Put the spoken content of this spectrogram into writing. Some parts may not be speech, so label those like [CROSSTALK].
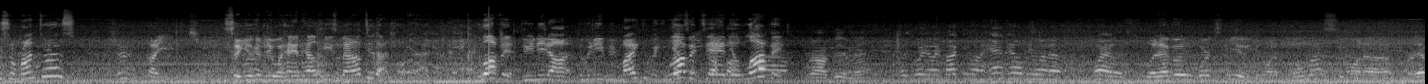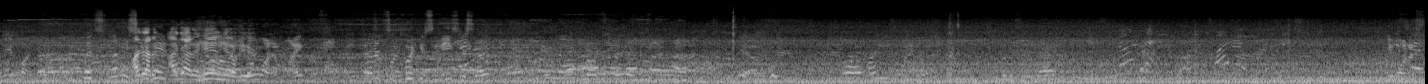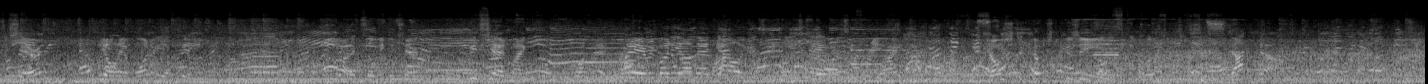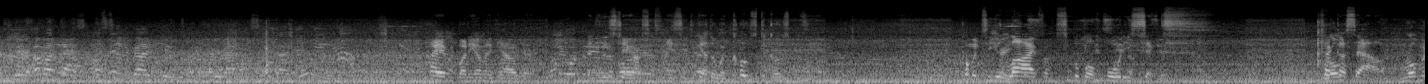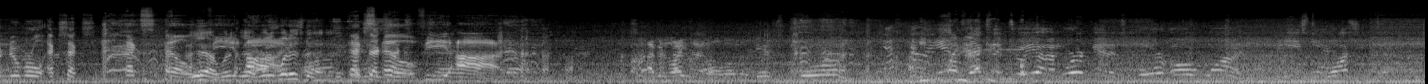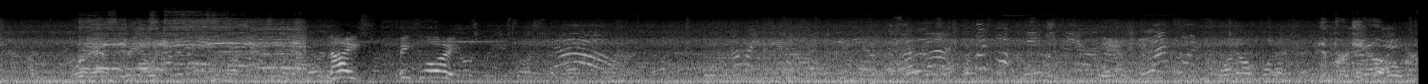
do some run-throughs? Sure. Are you, so you're gonna do a handheld? He's mounted. I love that. Love it. Do you need a? Do we need to be mic'd? We can Love get it, some stuff Daniel. Love it. We're all good, man. What, what do you want, Mike? You want a handheld? You want a wireless? Whatever works for you. You want to boom us? You want to whatever you want. Let's, let me see I got a a, I got a Oh, handheld you here. don't want a microphone. That's the quickest and easiest, right? Well, I'll use one of those. Look at that. You want us to share it? You only have one or you have two? All right, so we can share. We've shared microphones before. Hi, everybody. I'm Ed Gallagher. JRC Free. Coast to Coast Cuisine. Dot com. Here, how about this? I'll send a guy to you. Tell me where you're at. I'll send a guy to you. Hi, everybody. I'm Ed Gallagher. And he's JRC Racing together with Coast to Coast Museum. Coming to you live from Super Bowl 46 check Ro- us out. Roman numeral XX. XLVI. [LAUGHS] yeah, what, yeah, what, what is that? XLVI. I've been writing that all over. It's four. I'm texting to you. I'm working. It's 401 East Washington. We're at 302 Nice. Pink Floyd. The Bird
